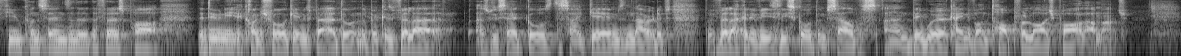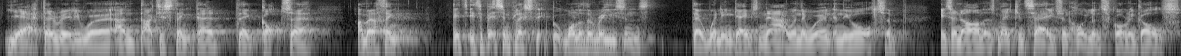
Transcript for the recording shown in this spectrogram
few concerns in the, the first part. They do need to control games better, don't they? Because Villa, as we said, goals decide games and narratives. But Villa could have easily scored themselves, and they were kind of on top for a large part of that match. Yeah, they really were, and I just think they they've got to. I mean, I think it's it's a bit simplistic, but one of the reasons they're winning games now when they weren't in the autumn is Onana's making saves and Højlund scoring goals.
